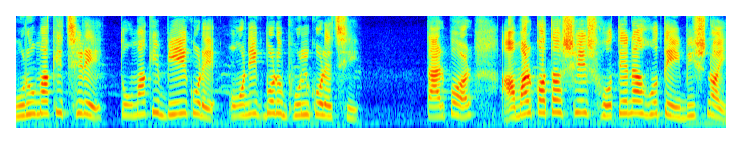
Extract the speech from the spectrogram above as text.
গুরুমাকে ছেড়ে তোমাকে বিয়ে করে অনেক বড় ভুল করেছি। তারপর আমার কথা শেষ হতে না হতেই বিস্ময়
